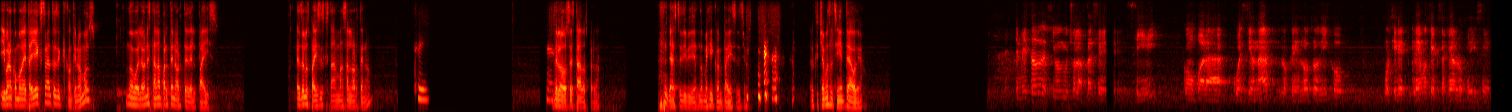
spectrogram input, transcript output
Y bueno, como detalle extra antes de que continuemos, Nuevo León está en la parte norte del país. Es de los países que están más al norte, ¿no? Sí. De los estados, perdón. Ya estoy dividiendo México en países yo. Escuchemos el siguiente audio. En mi estado decimos mucho la frase sí, como para cuestionar lo que el otro dijo, por si creemos que exagera lo que dice.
